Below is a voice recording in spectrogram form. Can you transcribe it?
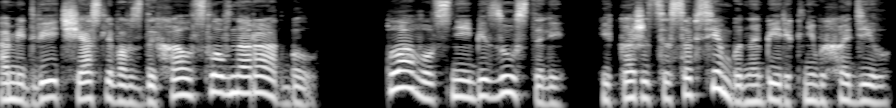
А медведь счастливо вздыхал, словно рад был. Плавал с ней без устали и, кажется, совсем бы на берег не выходил.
